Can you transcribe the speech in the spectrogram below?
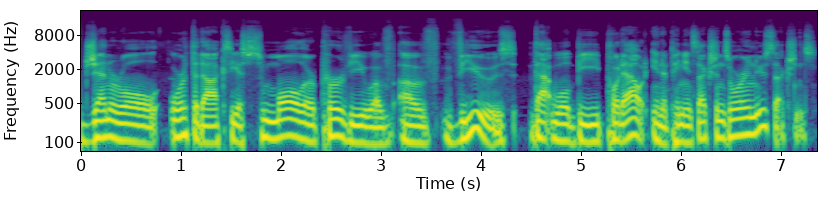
general orthodoxy, a smaller purview of of views that will be put out in opinion sections or in news sections?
